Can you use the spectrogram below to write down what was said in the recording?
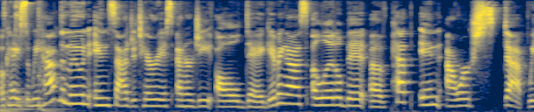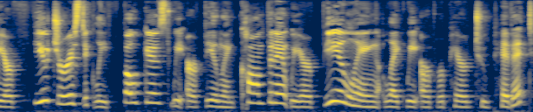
Okay, so we have the moon in Sagittarius energy all day, giving us a little bit of pep in our step. We are futuristically focused, we are feeling confident, we are feeling like we are prepared to pivot.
